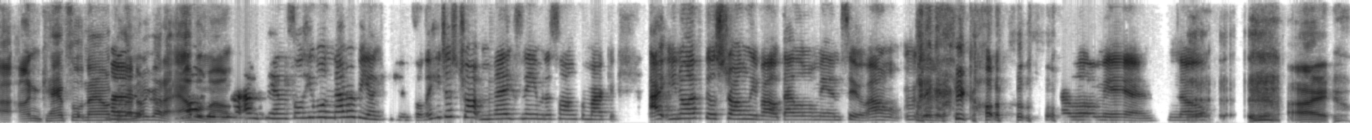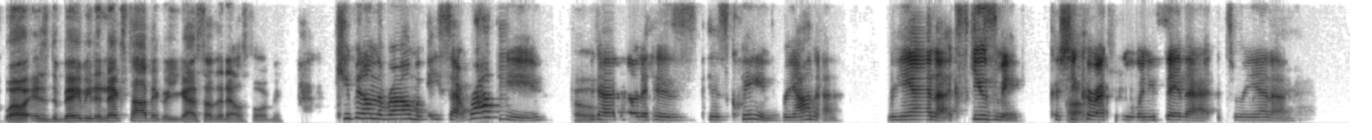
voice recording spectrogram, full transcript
uh, uncanceled now? Because I know he got an album no, out. Uncanceled. He will never be uncanceled. He just dropped Meg's name in a song for Market. I, you know, I feel strongly about that little man too. I don't. he called him a little, that little man. No. All right. Well, is DaBaby the next topic, or you got something else for me? Keep it on the realm of ASAP Rocky. Oh. We gotta go to his his queen, Rihanna. Rihanna, excuse me, because she oh, corrects you when you say that. It's Rihanna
